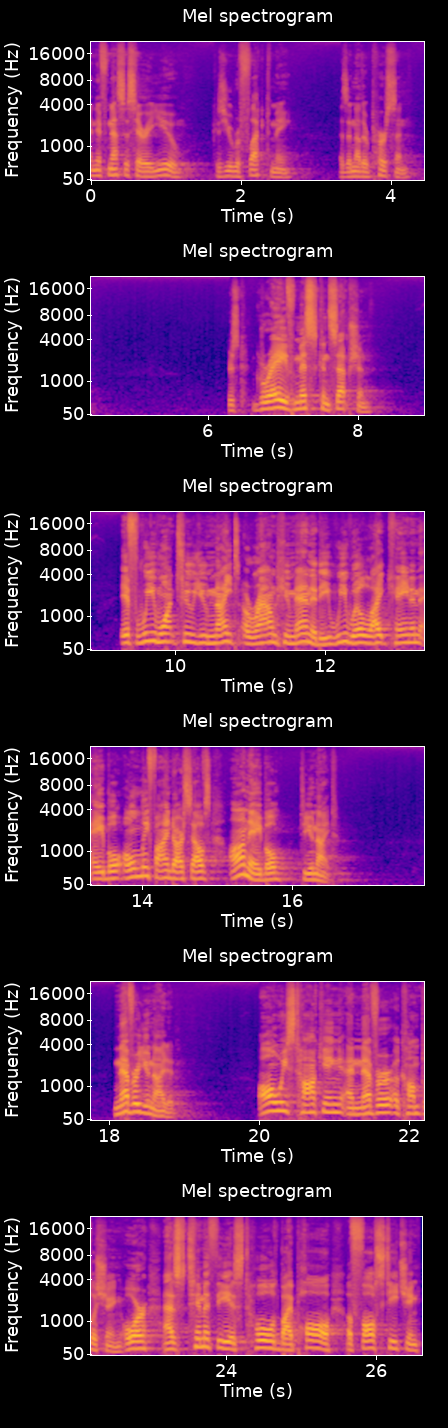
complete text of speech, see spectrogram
And if necessary, you, because you reflect me as another person. There's grave misconception. If we want to unite around humanity, we will, like Cain and Abel, only find ourselves unable to unite. Never united. Always talking and never accomplishing. Or, as Timothy is told by Paul of false teaching,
